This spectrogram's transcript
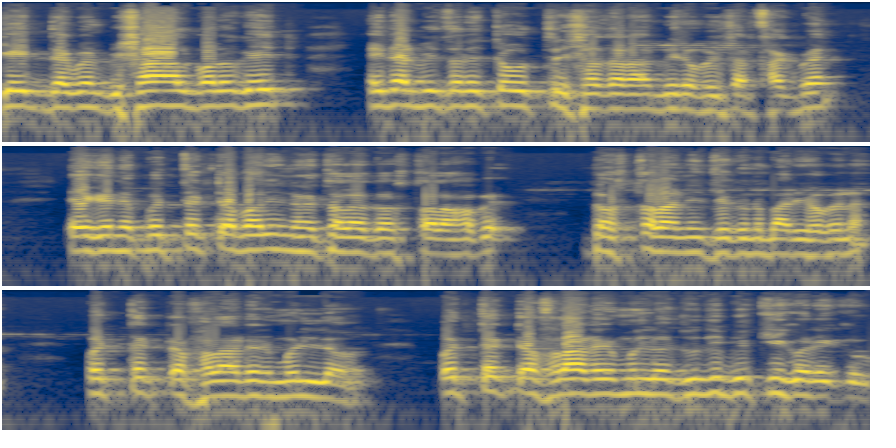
গেট দেখবেন, বিশাল বড় গেট এটার ভিতরে চৌত্রিশ হাজার আর্মির অফিসার থাকবেন। এখানে প্রত্যেকটা বাড়ি নয়তলা, দশতলা হবে। দশতলা নিচে কোনো বাড়ি হবে না। প্রত্যেকটা ফ্ল্যাটের মূল্য, প্রত্যেকটা ফ্ল্যাটের মূল্য যদি বিক্রি করে কেউ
